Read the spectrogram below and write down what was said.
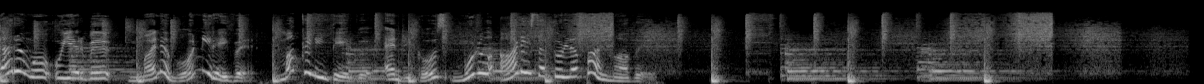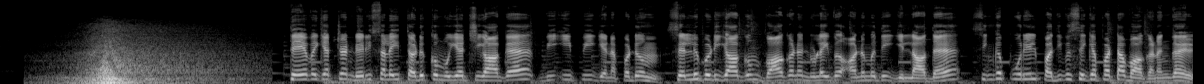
தரமோ உயர்வு மனமோ நிறைவு. மக்களின் தேர்வு என்ரிகோஸ் முழு ஆடை சத்துள்ள பால்மாவு தேவையற்ற நெரிசலை தடுக்கும் முயற்சியாக விஇபி எனப்படும் செல்லுபடியாகும் வாகன நுழைவு அனுமதி இல்லாத சிங்கப்பூரில் பதிவு செய்யப்பட்ட வாகனங்கள்.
